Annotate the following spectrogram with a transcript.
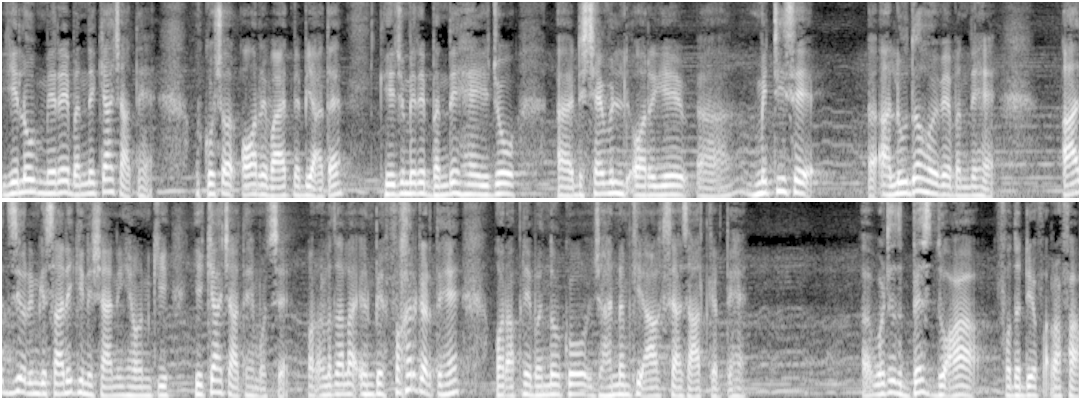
ये लोग मेरे बंदे क्या चाहते हैं? और कुछ और, और रिवायत में भी आता है कि ये जो मेरे बंदे हैं ये जो डिसेबल्ड और ये मिट्टी से आलूदा हुए हुए बंदे हैं आजी और इनके सारी की निशानी है उनकी ये क्या चाहते हैं मुझसे? और अल्लाह ताला इन पे फ़ख्र करते हैं और अपने बंदों को जहन्नम की आग से आज़ाद करते हैं। वट इज़ द बेस्ट दुआ for the day of Arafah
